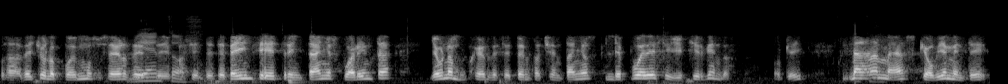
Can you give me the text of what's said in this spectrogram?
O sea, de hecho, lo podemos hacer desde Vientos. pacientes de 20, 30 años, 40, y a una mujer de 70, 80 años le puede seguir sirviendo. ¿Ok? Nada más que obviamente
